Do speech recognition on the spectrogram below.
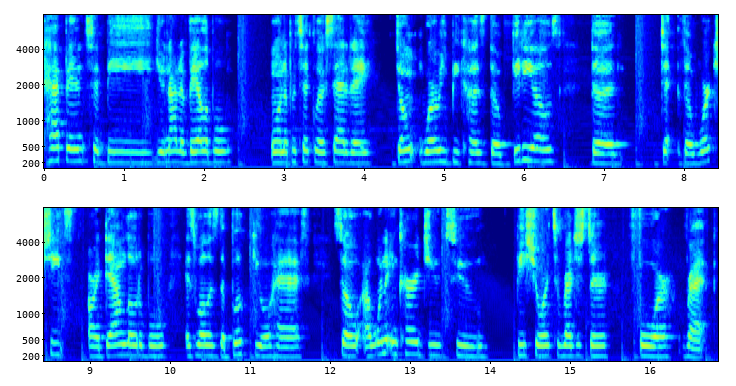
happen to be you're not available on a particular Saturday, don't worry because the videos, the the worksheets are downloadable as well as the book you'll have. So I want to encourage you to be sure to register for REC.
